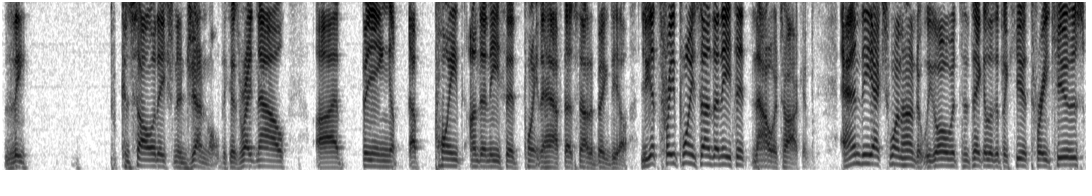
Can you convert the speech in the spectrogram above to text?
the consolidation in general, because right now, uh, being a, a point underneath it, point and a half, that's not a big deal. You get three points underneath it, now we're talking. And the X100, we go over to take a look at the Q, three Qs.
